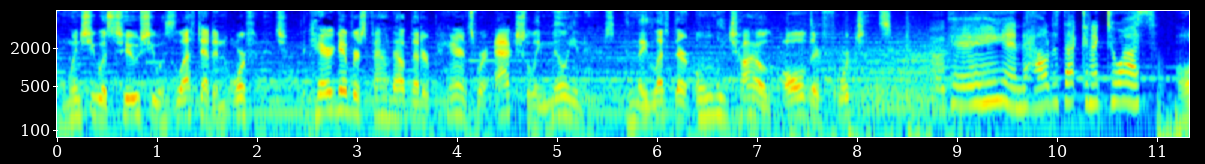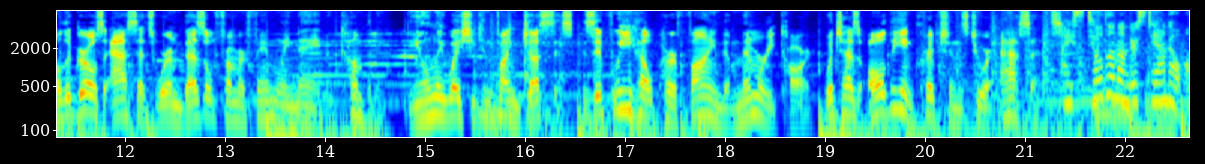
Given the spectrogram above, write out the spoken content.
And when she was two, she was left at an orphanage. The caregivers found out that her parents were actually millionaires, and they left their only child all their fortunes. Okay, and how does that connect to us? All the girl's assets were embezzled from her family name and company. The only way she can find justice is if we help her find a memory card, which has all the encryptions to her assets. I still don't understand how.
